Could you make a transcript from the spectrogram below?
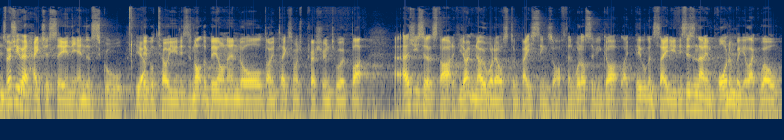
especially at HSC and the end of school. Yeah. People tell you this is not the be all and end all. Don't take so much pressure into it. But uh, as you said at the start, if you don't know what else to base things off, then what else have you got? Like people can say to you, this isn't that important, but you're like, well.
